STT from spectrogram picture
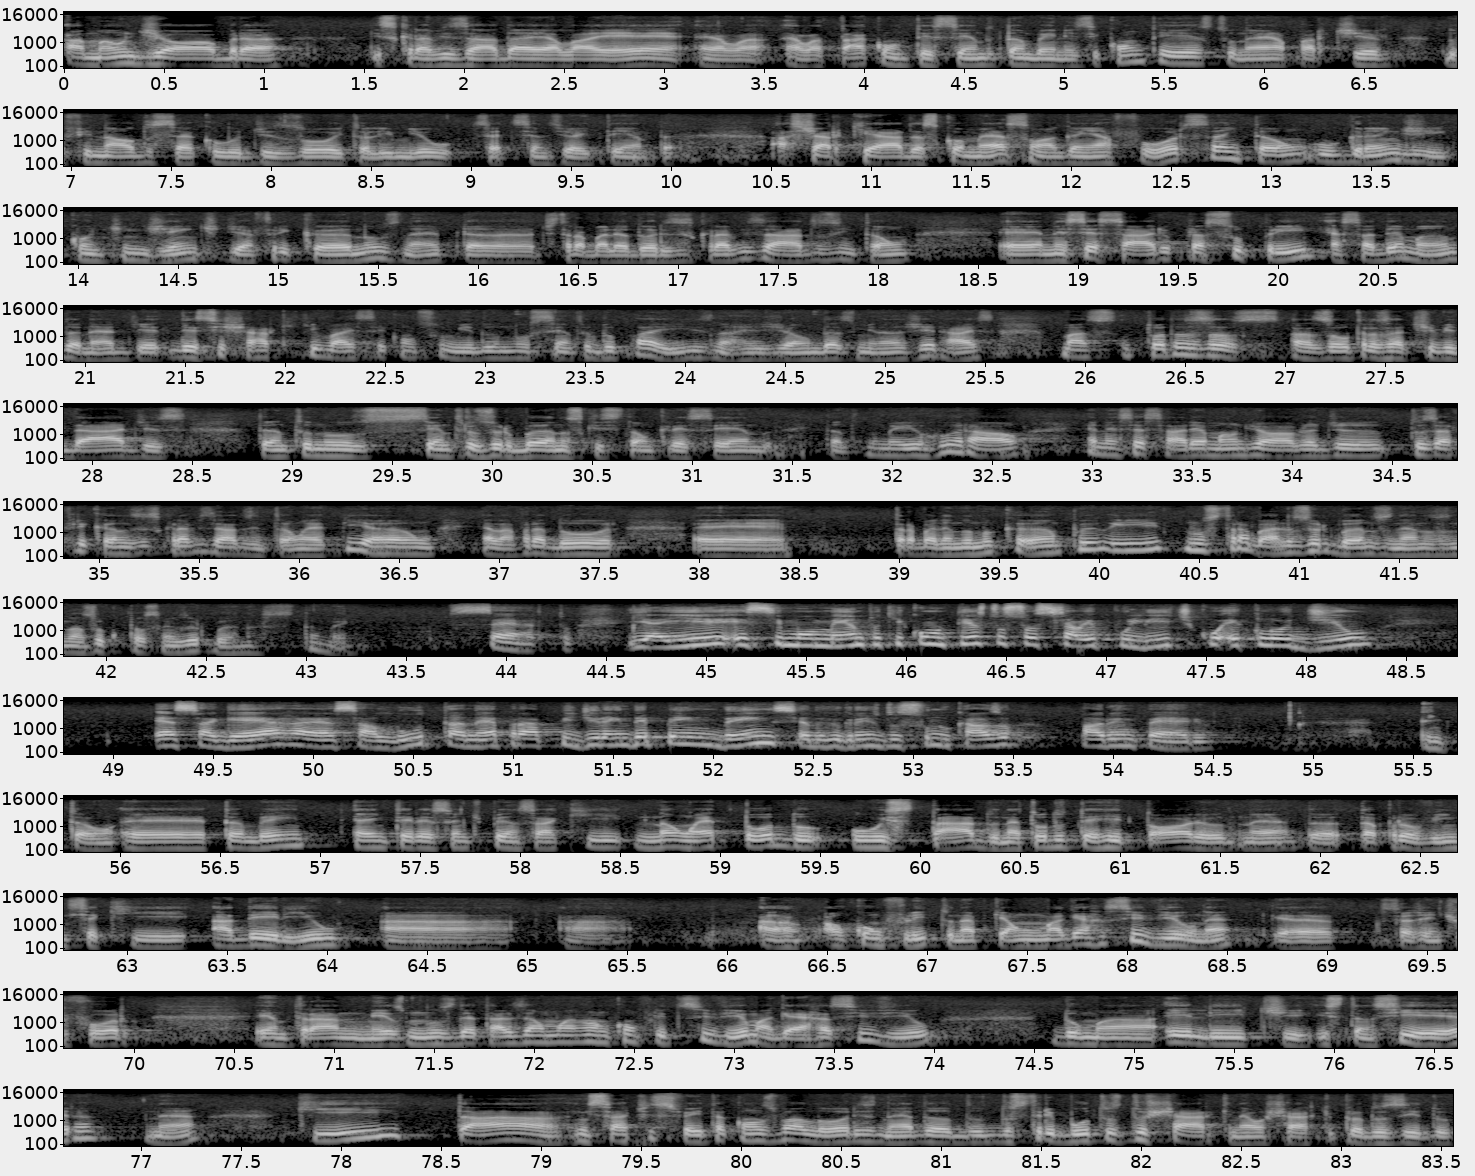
a mão de obra escravizada ela é ela ela está acontecendo também nesse contexto né? A partir do final do século XVIII ali 1780 as charqueadas começam a ganhar força então o grande contingente de africanos né? De trabalhadores escravizados então é necessário para suprir essa demanda né, de, desse charque que vai ser consumido no centro do país, na região das Minas Gerais, mas todas as, as outras atividades, tanto nos centros urbanos que estão crescendo, tanto no meio rural, é necessária a mão de obra de, dos africanos escravizados. Então, é peão, é lavrador, é, trabalhando no campo e nos trabalhos urbanos, né, nas, nas ocupações urbanas também. Certo. E aí, esse momento, que contexto social e político eclodiu essa guerra, essa luta, né, para pedir a independência do Rio Grande do Sul, no caso, para o Império? Então, é, também é interessante pensar que não é todo o estado, né, todo o território né, da, da província que aderiu a, a, a, ao conflito, né, porque é uma guerra civil, né, é, se a gente for entrar mesmo nos detalhes, é uma, um conflito civil, uma guerra civil de uma elite estancieira, né, que está insatisfeita com os valores né, do, do, dos tributos do charque. Né? O charque produzido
